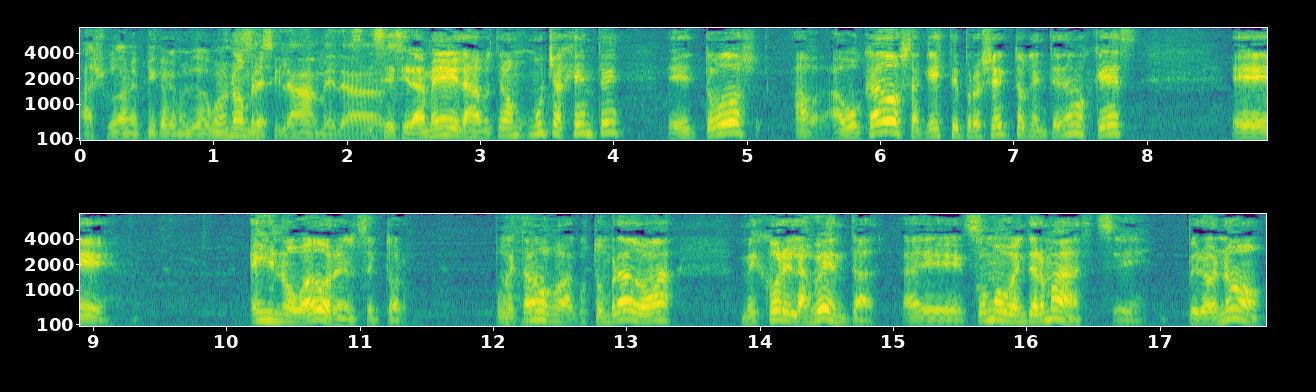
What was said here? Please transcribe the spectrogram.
ayúdame, pica que me olvido algunos nombres. Ceci Lámela. Ceci Lamela, tenemos mucha gente, eh, todos abocados a que este proyecto que entendemos que es eh, es innovador en el sector. Porque Ajá. estamos acostumbrados a mejore las ventas, eh, cómo Sí. vender más, Sí. pero no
